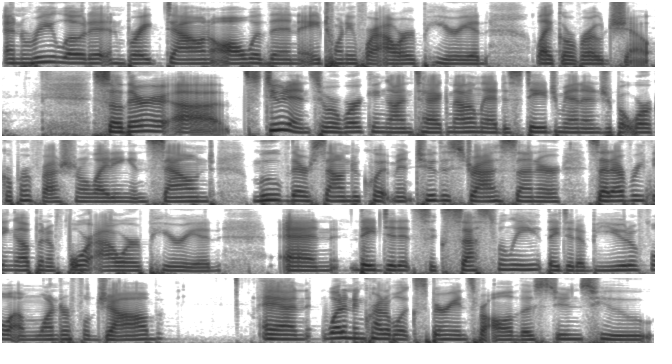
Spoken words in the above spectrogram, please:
and reload it and break down all within a 24 hour period like a road show. So their uh, students who are working on tech not only had to stage manage, but work a professional lighting and sound, move their sound equipment to the Straz Center, set everything up in a four-hour period, and they did it successfully. They did a beautiful and wonderful job. And what an incredible experience for all of those students who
